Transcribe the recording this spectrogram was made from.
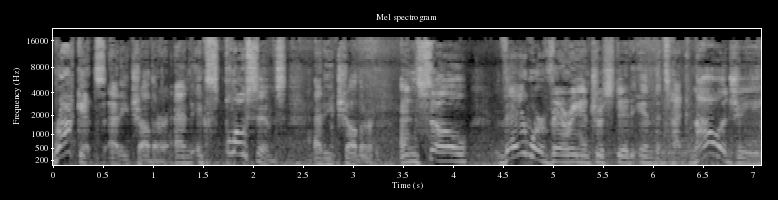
rockets at each other and explosives at each other. And so they were very interested in the technology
